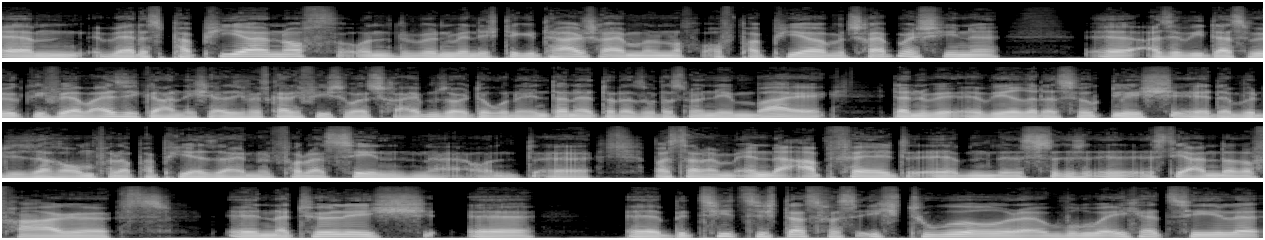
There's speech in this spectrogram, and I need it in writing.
ähm, wäre das Papier noch und würden wir nicht digital schreiben, sondern noch auf Papier mit Schreibmaschine, äh, also wie das möglich wäre, weiß ich gar nicht. Also ich weiß gar nicht, wie ich sowas schreiben sollte ohne Internet oder so, das nur nebenbei. dann wäre das wirklich, äh, dann würde dieser Raum voller Papier sein und voller Szenen. Na, und äh, was dann am Ende abfällt, ähm, das ist, ist, die andere Frage. Äh, natürlich äh, äh, bezieht sich das, was ich tue oder worüber ich erzähle,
